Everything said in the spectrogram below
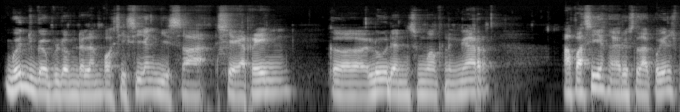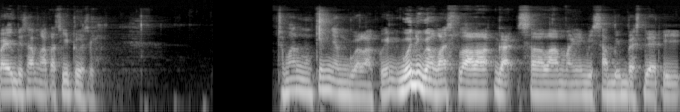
gue juga belum dalam posisi yang bisa sharing ke lu dan semua pendengar apa sih yang harus dilakuin supaya bisa mengatasi itu sih. Cuman mungkin yang gue lakuin, gue juga nggak selama, nggak selamanya bisa bebas dari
